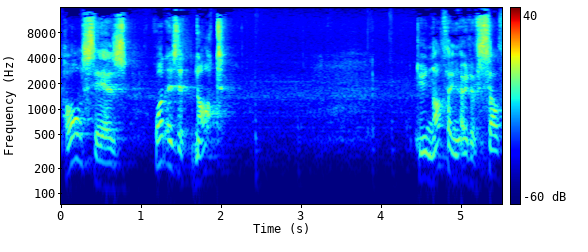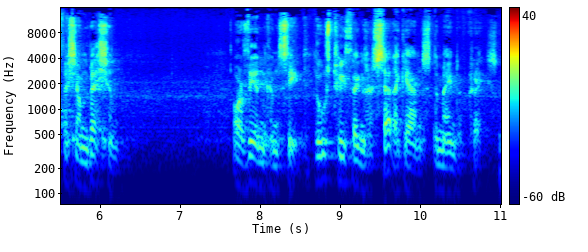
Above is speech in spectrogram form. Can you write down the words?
Paul says, What is it not? Do nothing out of selfish ambition or vain conceit. Those two things are set against the mind of Christ.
